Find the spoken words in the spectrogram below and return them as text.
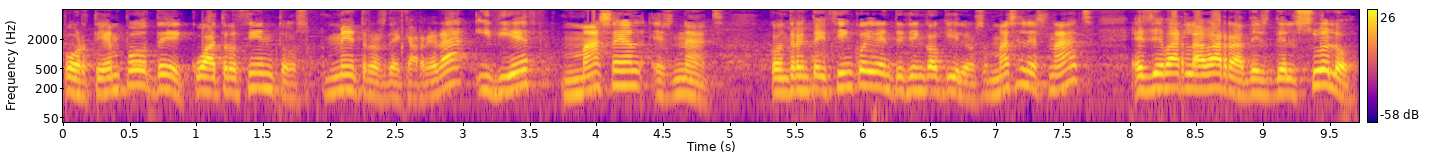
por tiempo de 400 metros de carrera y 10 muscle snatch, con 35 y 25 kilos. Muscle snatch es llevar la barra desde el suelo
